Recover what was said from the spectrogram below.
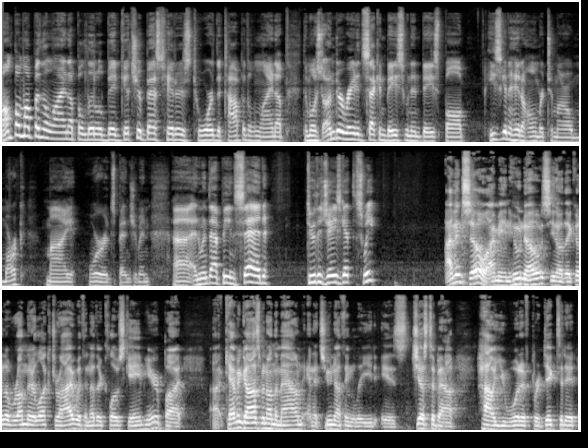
Bump him up in the lineup a little bit. Get your best hitters toward the top of the lineup. The most underrated second baseman in baseball. He's going to hit a homer tomorrow. Mark my words, Benjamin. Uh, and with that being said, do the Jays get the sweep? I think so. I mean, who knows? You know, they could have run their luck dry with another close game here, but uh, Kevin Gausman on the mound and a 2 0 lead is just about how you would have predicted it.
